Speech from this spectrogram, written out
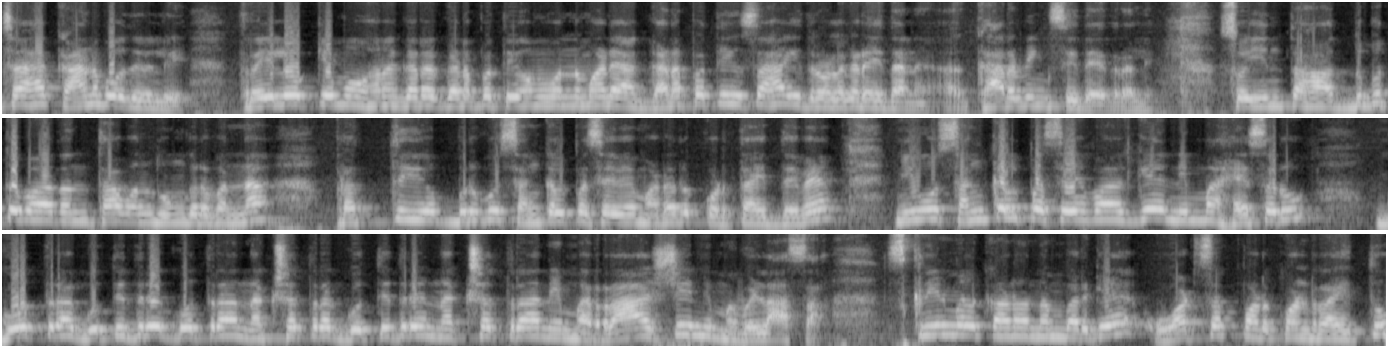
ಸಹ ಕಾಣಬಹುದು ಇದರಲ್ಲಿ. ತ್ರೈಲೋಕ್ಯ ಮೋಹನಕರ ಗಣಪತಿ ಹೋಮವನ್ನು ಮಾಡಿ ಆ ಗಣಪತಿಯು ಸಹ ಇದರೊಳಗಡೆ ಇದ್ದಾನೆ. ಕಾರ್ವಿಂಗ್ಸ್ ಇದೆ ಇದರಲ್ಲಿ. ಸೊ ಇಂತಹ ಅದ್ಭುತವಾದಂಥ ಒಂದು ಉಂಗುರವನ್ನು ಪ್ರತಿಯೊಬ್ಬರಿಗೂ ಸಂಕಲ್ಪ ಸೇವೆ ಮಾಡಲು ಕೊಡ್ತಾ ಇದ್ದೇವೆ. ನೀವು ಸಂಕಲ್ಪ ಸೇವೆಗೆ ನಿಮ್ಮ ಹೆಸರು, ಗೋತ್ರ ಗೊತ್ತಿದ್ರೆ ಗೋತ್ರ, ನಕ್ಷತ್ರ ಗೊತ್ತಿದ್ರೆ ನಕ್ಷತ್ರ, ನಿಮ್ಮ ರಾಶಿ, ನಿಮ್ಮ ವಿಳಾಸ. ಸ್ಕ್ರೀನ್ ಮೇಲೆ ಕಾಣೋ ನಂಬರ್ಗೆ ವಾಟ್ಸಪ್ ಮಾಡ್ಕೊಂಡ್ರಾಯ್ತು.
